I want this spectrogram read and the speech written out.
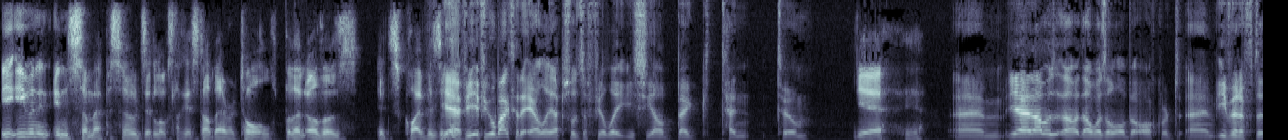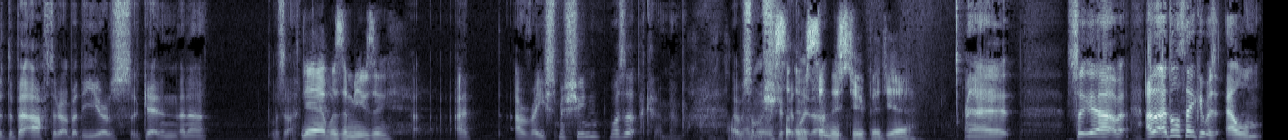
even in, in some episodes it looks like it's not there at all, but then others it's quite visible. yeah. If you if you go back to the early episodes, I feel like you see a big tint to him. yeah, yeah. Um, yeah, that was that, that was a little bit awkward. Um, even if the the bit after it about the ears getting in a was it Yeah, it was amusing. A, race machine? Was it? I can't remember. It was something it stupid it was like that. something stupid. Yeah, Uh, so yeah, I, I don't think it was ill.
